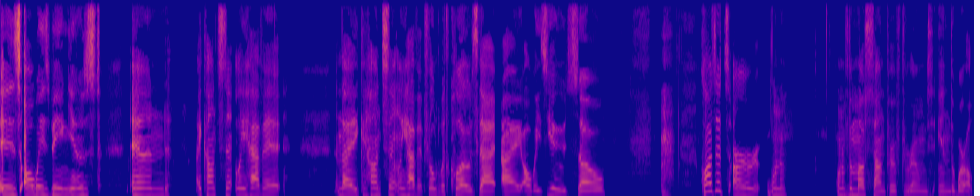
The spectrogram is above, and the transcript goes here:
is always being used and I constantly have it I constantly have it filled with clothes that I always use. So closets are one of one of the most soundproofed rooms in the world.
